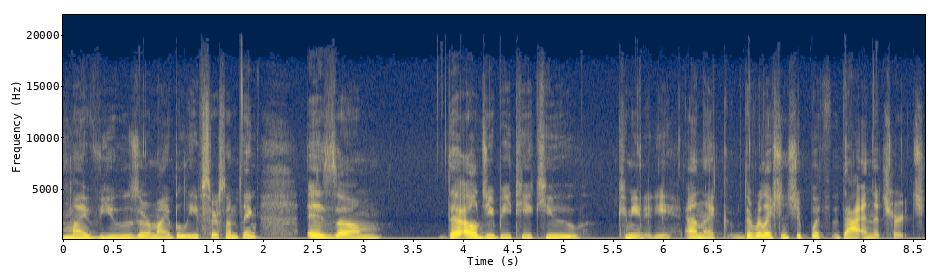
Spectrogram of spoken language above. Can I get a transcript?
my views or my beliefs or something is um the LGBTQ community and like the relationship with that and the church.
